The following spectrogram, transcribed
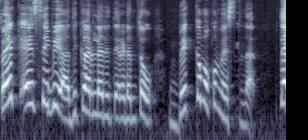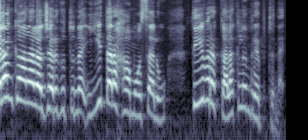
ఫేక్ ఏసీబీ అధికారులని తేలడంతో బెక్కముఖం వేస్తున్నారు. తెలంగాణలో జరుగుతున్న ఈ తరహా మోసాలు తీవ్ర కలకలం రేపుతున్నాయి.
